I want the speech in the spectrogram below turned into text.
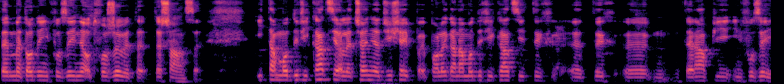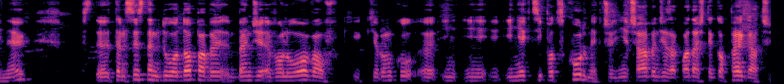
Te metody infuzyjne otworzyły te, te szanse. I ta modyfikacja leczenia dzisiaj polega na modyfikacji tych, tych e, terapii infuzyjnych. Ten system duodopa będzie ewoluował w kierunku e, iniekcji podskórnych, czyli nie trzeba będzie zakładać tego PEGA, czy,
